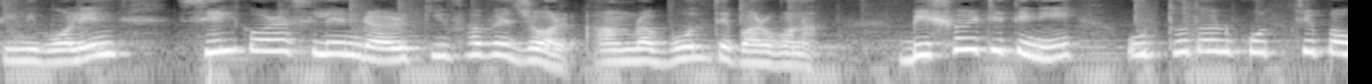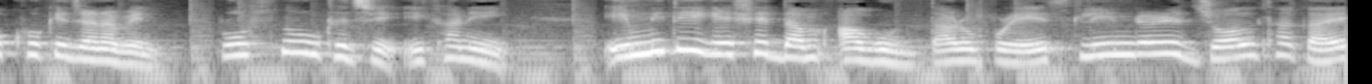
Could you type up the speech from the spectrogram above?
তিনি বলেন, সিল করা সিলিন্ডার কীভাবে জল আমরা বলতে পারব না। বিষয়টি তিনি ঊর্ধ্বতন কর্তৃপক্ষকে জানাবেন। প্রশ্ন উঠেছে এখানেই। এমনিতেই গ্যাসের দাম আগুন, তার উপরে সিলিন্ডারে জল থাকায়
